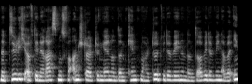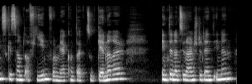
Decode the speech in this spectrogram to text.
natürlich auf den Erasmus-Veranstaltungen und dann kennt man halt dort wieder wen und dann da wieder wen. Aber insgesamt auf jeden Fall mehr Kontakt zu generell internationalen StudentInnen.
